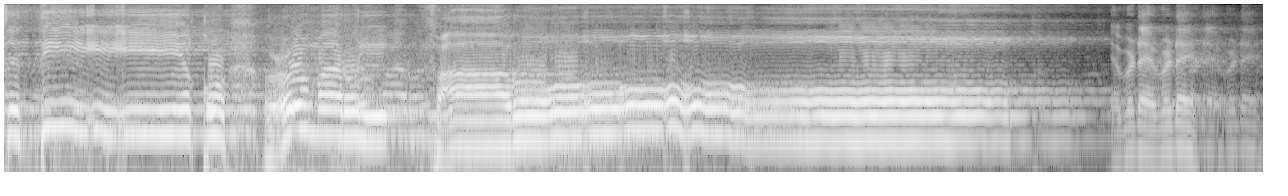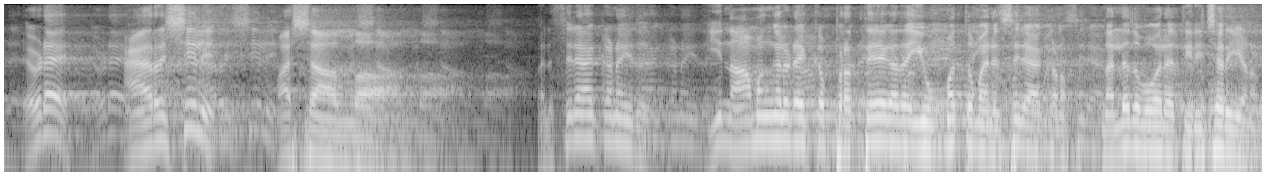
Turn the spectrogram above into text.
സിദ്ദീഖ് ഉമറുൽ ഫാറൂഖ് എവിടെ എവിടെ? എവിടെ? അർശിൽ മാഷാ അല്ലാഹ്. മനസ്സിലാക്കണം ഇത്. ഈ നാമങ്ങളുടെയൊക്കെ പ്രത്യേകത ഈ ഉമ്മത്ത് മനസ്സിലാക്കണം. നല്ലതുപോലെ തിരിച്ചറിയണം.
